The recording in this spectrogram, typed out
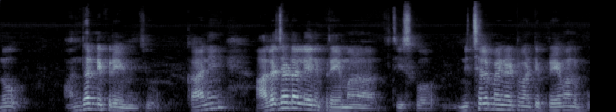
నువ్వు అందరినీ ప్రేమించు. కానీ అలజడ లేని ప్రేమ తీసుకో. నిశ్చలమైనటువంటి ప్రేమను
